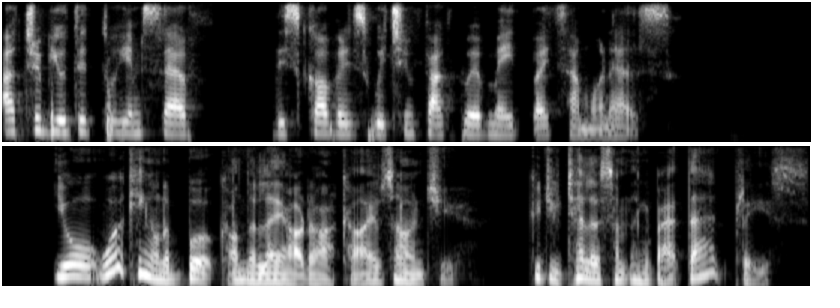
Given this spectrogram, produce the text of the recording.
attributed to himself discoveries which in fact were made by someone else you're working on a book on the Layard archives, aren't you? Could you tell us something about that, please?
